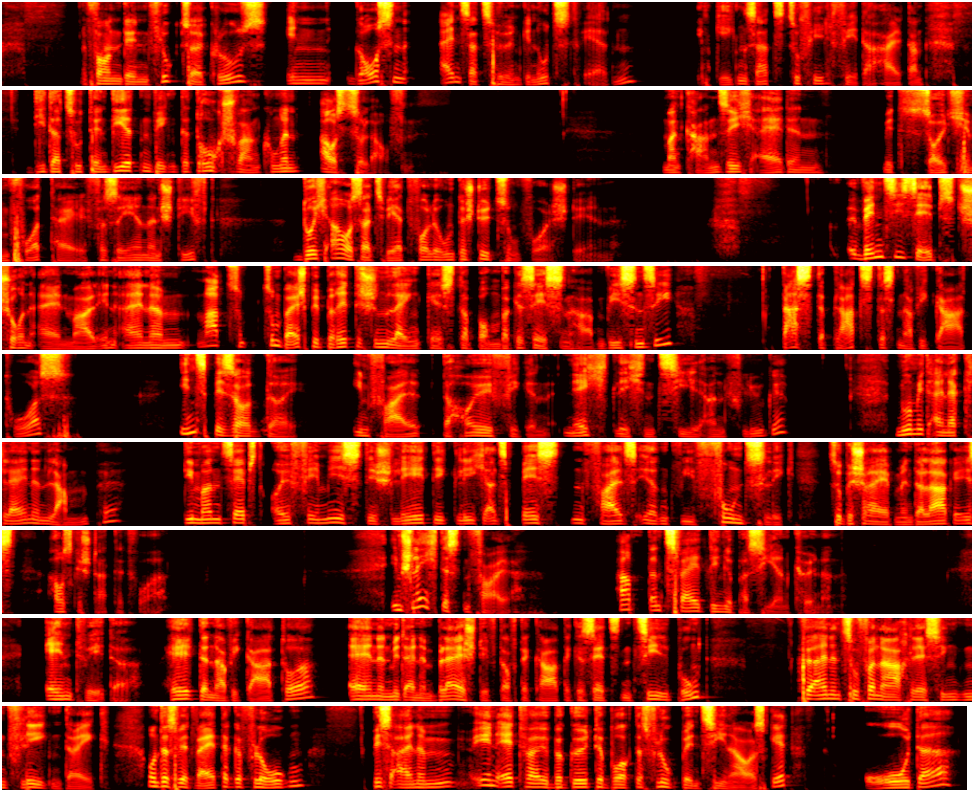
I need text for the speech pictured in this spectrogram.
von den Flugzeugcrews in großen Einsatzhöhen genutzt werden, im Gegensatz zu Vielfederhaltern, die dazu tendierten, wegen der Druckschwankungen auszulaufen. Man kann sich einen mit solchem Vorteil versehenen Stift durchaus als wertvolle Unterstützung vorstellen. Wenn Sie selbst schon einmal in einem, na, zum, zum Beispiel britischen Lancaster-Bomber gesessen haben, wissen Sie, dass der Platz des Navigators insbesondere im Fall der häufigen nächtlichen Zielanflüge nur mit einer kleinen Lampe, die man selbst euphemistisch lediglich als bestenfalls irgendwie funzlig zu beschreiben in der Lage ist, ausgestattet war. Im schlechtesten Fall haben dann zwei Dinge passieren können. Entweder hält der Navigator einen mit einem Bleistift auf der Karte gesetzten Zielpunkt für einen zu vernachlässigenden Fliegendreck. Und es wird weiter geflogen, bis einem in etwa über Göteborg das Flugbenzin ausgeht. Oder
